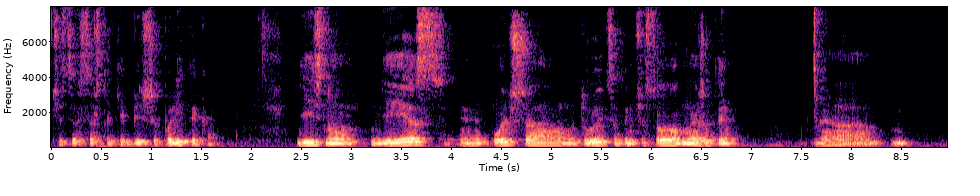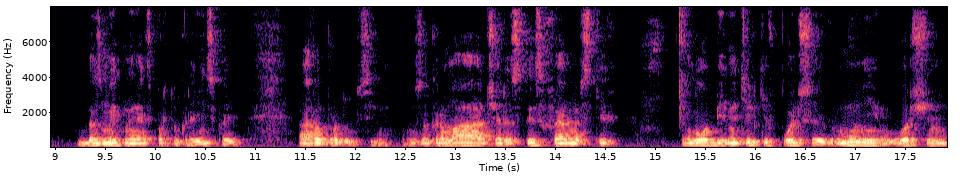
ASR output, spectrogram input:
чи це все ж таки більше політика. Дійсно, ЄС е, Польща готується тимчасово обмежити безмитний експорт української агропродукції. Зокрема, через тиск фермерських лобі не тільки в Польщі, а й в Румунії, Угорщині,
